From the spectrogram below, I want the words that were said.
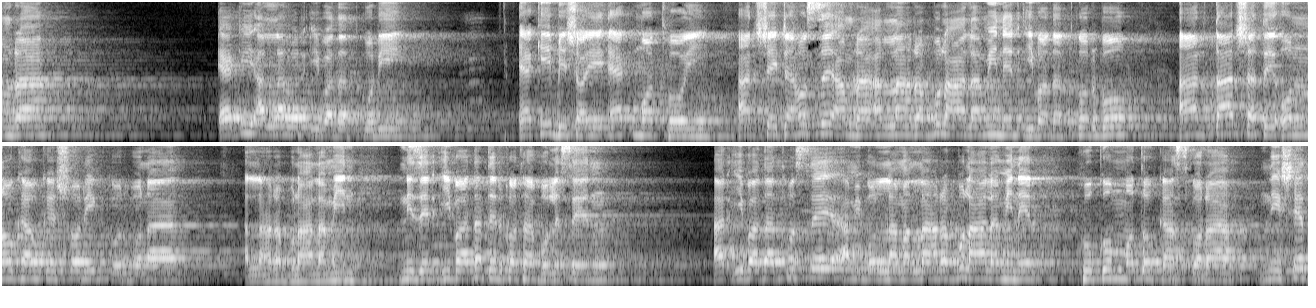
আমরা একই আল্লাহর ইবাদত করি, একই বিষয়ে একমত হই, আর সেটা হচ্ছে আমরা আল্লাহ রাব্বুল আলামিনের ইবাদত করব। আর তার সাথে অন্য কাউকে শরিক করব না। আল্লাহ রাব্বুল আলামিন নিজের ইবাদতের কথা বলেছেন। আর ইবাদত হচ্ছে, আমি বললাম, আল্লাহ রাব্বুল আলামিনের হুকুম মতো কাজ করা, নিষেধ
